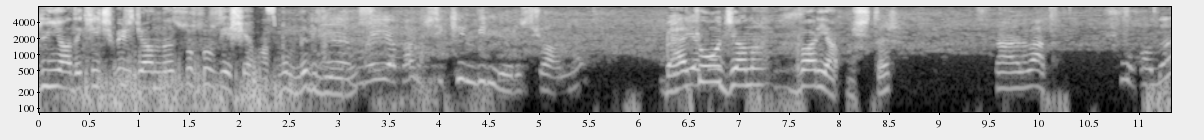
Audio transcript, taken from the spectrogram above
dünyadaki hiçbir canlı susuz yaşayamaz. Bunu da biliyoruz. Burayı yapan kişi kim bilmiyoruz şu anda. Belki o canavar yapmıştır. Yani bak şu halı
